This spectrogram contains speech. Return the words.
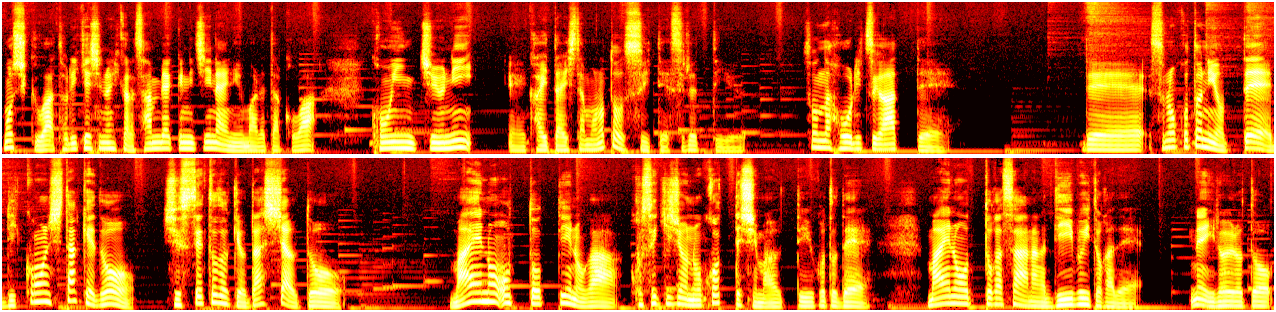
もしくは取り消しの日から300日以内に生まれた子は、婚姻中に、え、解体したものと推定するっていう、そんな法律があって、で、そのことによって離婚したけど、出世届を出しちゃうと、前の夫っていうのが戸籍上残ってしまうっていうことで、前の夫がさ、なんか DV とかで、ね、いろいろと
